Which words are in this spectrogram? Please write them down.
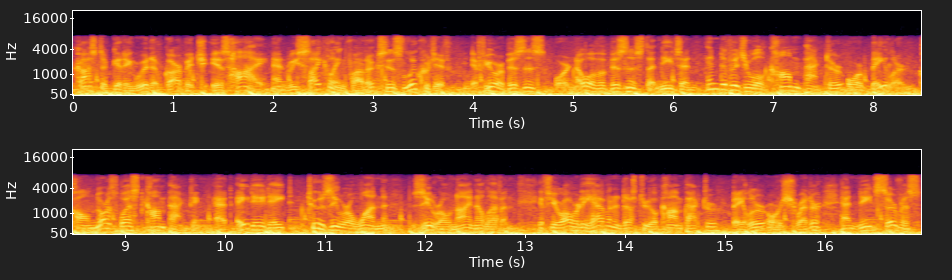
cost of getting rid of garbage is high, and recycling products is lucrative. If you're a business or know of a business that needs an individual compactor or baler, call Northwest Compacting at 888-201-0911. If you already have an industrial compactor, baler, or shredder and need service,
